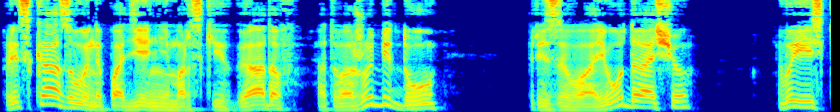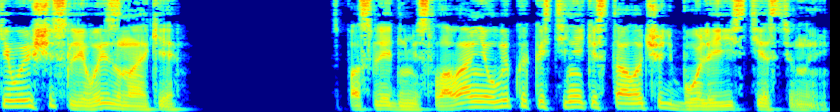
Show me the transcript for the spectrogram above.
Предсказываю нападение морских гадов, отвожу беду, призываю удачу, выискиваю счастливые знаки. С последними словами улыбка Костяники стала чуть более естественной.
